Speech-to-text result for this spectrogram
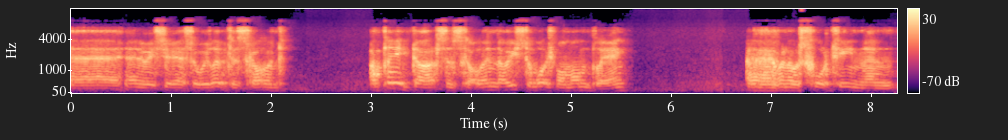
uh, anyway, so, yeah, so we lived in Scotland. I played darts in Scotland. I used to watch my mum playing. Uh, when I was 14, and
